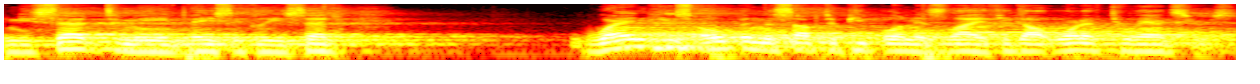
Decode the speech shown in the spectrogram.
And he said to me, basically, he said, when he's opened this up to people in his life, he got one of two answers.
